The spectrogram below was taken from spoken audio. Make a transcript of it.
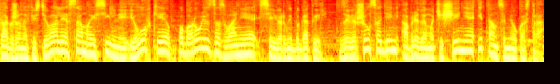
Также на фестивале самые сильные и ловкие поборолись за звание «Северный богатырь». Завершился день обрядом очищения и танцами у костра.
